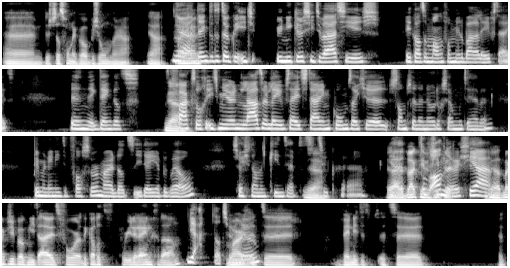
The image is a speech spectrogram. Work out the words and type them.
Uh, dus dat vond ik wel bijzonder, ja. Ja, ja, ja ik denk dat het ook een iets uniekere situatie is. Ik had een man van middelbare leeftijd. En ik denk dat ja. vaak toch iets meer in een later leeftijdsstadium komt... dat je stamcellen nodig zou moeten hebben. Ik ben me er niet op vast hoor, maar dat idee heb ik wel. Dus als je dan een kind hebt, dat is natuurlijk... Uh, ja, het maakt in principe, anders, ja. ja. Het maakt in principe ook niet uit voor... Ik had het voor iedereen gedaan. Ja, dat sowieso. Maar het... Uh, ik weet niet, het, het, uh, het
